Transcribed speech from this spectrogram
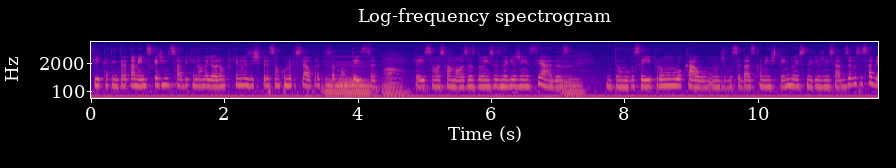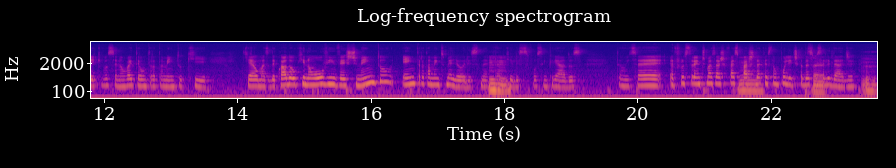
Fica, tem tratamentos que a gente sabe que não melhoram porque não existe pressão comercial para que isso Hum, aconteça. Uau. Que aí são as famosas doenças negligenciadas. Hum. Então, você ir para um local onde você basicamente tem doenças negligenciadas é você saber que você não vai ter um tratamento que, que é o mais adequado ou que não houve investimento em tratamentos melhores, né, para Uhum. que eles fossem criados. Então, isso é, é frustrante, mas acho que faz parte Hum. da questão política da Certo. especialidade. Uhum.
